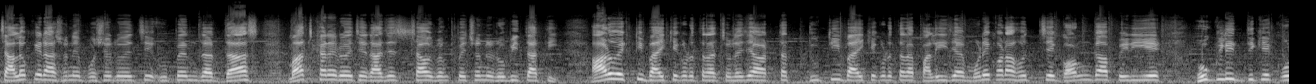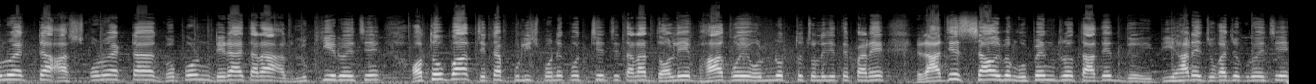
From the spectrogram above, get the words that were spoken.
চালকের আসনে বসে রয়েছে উপেন্দ্র দাস, মাঝখানে রয়েছে রাজেশ সাউ এবং পেছনে রবি তাঁতি। আরও একটি বাইকে করে তারা চলে যায়, অর্থাৎ দুটি বাইকে করে তারা পালিয়ে যায়। মনে করা হচ্ছে গঙ্গা পেরিয়ে হুগলির দিকে কোনো একটা আস- কোনো একটা গোপন ডেরায় তারা লুকিয়ে রয়েছে, অথবা যেটা পুলিশ মনে করছে যে তারা দলে ভাগ হয়ে অন্যত্র চলে যেতে পারে। রাজেশ সাউ এবং উপেন্দ্র তাদের বিহারে যোগাযোগ রয়েছে।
